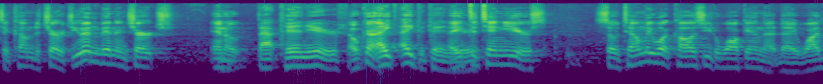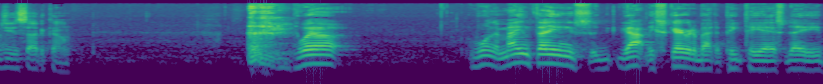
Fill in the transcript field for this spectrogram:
to come to church. You hadn't been in church in a About 10 years. Okay. Eight, eight to 10 eight years. to ten years. So tell me what caused you to walk in that day. Why did you decide to come? Well, one of the main things that got me scared about the PTSD.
